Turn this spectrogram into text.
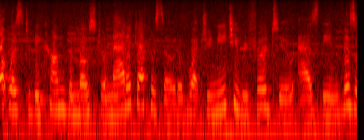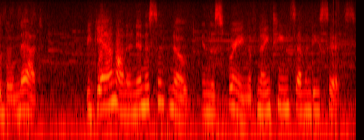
What was to become the most dramatic episode of what Junichi referred to as the invisible net began on an innocent note in the spring of 1976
